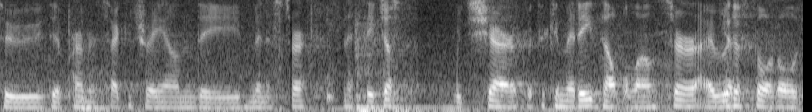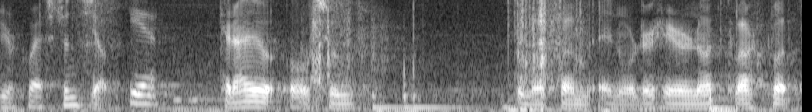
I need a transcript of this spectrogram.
to the Permanent Secretary and the Minister. And if they just would share it with the committee, that will answer, I would have thought, all of your questions. Yep. Yeah, Can I also, don't know if I'm in order here or not, Clerk, but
